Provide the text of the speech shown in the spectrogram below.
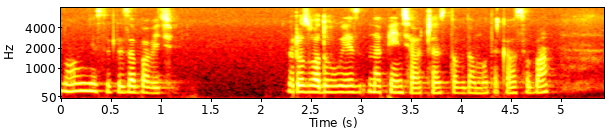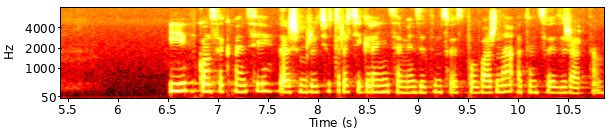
no niestety zabawić. Rozładowuje napięcia często w domu taka osoba i w konsekwencji w dalszym życiu traci granicę między tym, co jest poważne, a tym, co jest żartem.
